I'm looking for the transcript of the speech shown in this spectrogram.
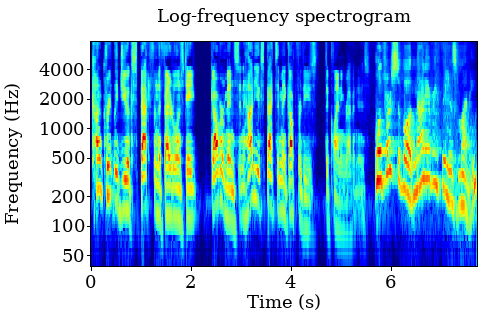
concretely do you expect from the federal and state governments, and how do you expect to make up for these declining revenues? Well, first of all, not everything is money.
